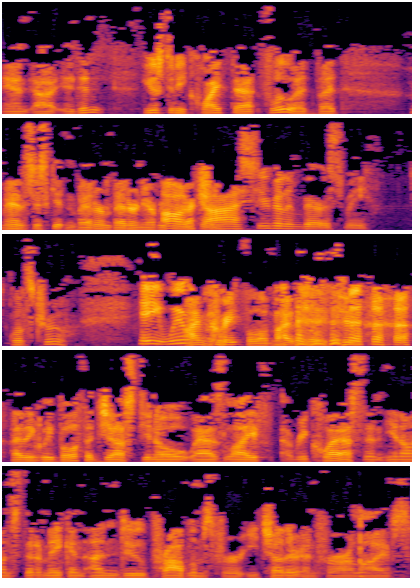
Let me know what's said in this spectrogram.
And uh, it didn't used to be quite that fluid, but man, it's just getting better and better in every Oh direction. Oh gosh, you're gonna embarrass me. Well, it's true. Hey, we were. I'm grateful, by the way, too. I think we both adjust, you know, as life requests, and you know, instead of making undue problems for each other and for our lives.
